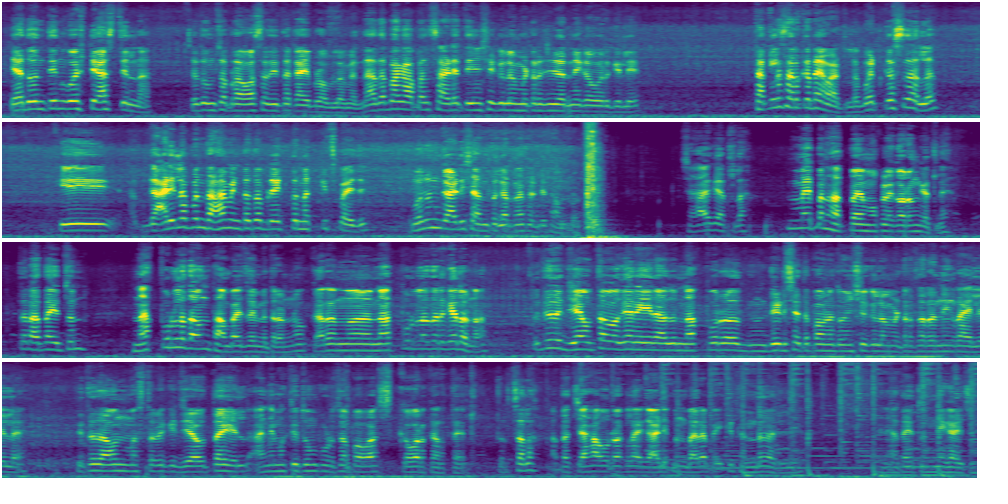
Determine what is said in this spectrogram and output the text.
या दोन तीन गोष्टी असतील ना तर तुमचा प्रवासात इथं काही प्रॉब्लेम येत नाही. आता बघा आपण साडेतीनशे किलोमीटरची जर्नी कव्हर केली आहे. थकल्यासारखं नाही वाटलं बट कसं झालं की गाडीला पण दहा मिनिटाचा ब्रेक तर नक्कीच पाहिजे. म्हणून गाडी शांत करण्यासाठी थांबलो. चहा घेतला. मी पण हातपाय मोकळे करून घेतले. तर आता इथून नागपूरला जाऊन थांबायचंय मित्रांनो. कारण नागपूरला जर गेलो ना तर तिथे जेवता वगैरे येईल अजून नागपूर दीडशे ते पावणे दोनशे किलोमीटरचं रनिंग राहिलेलं आहे. तिथं जाऊन मस्तपैकी जेवता येईल आणि मग तिथून पुढचा प्रवास कव्हर करता येईल. तर चला आता चहा उरकलाय गाडी पण बऱ्यापैकी थंड झालेली आहे. आणि आता इथून निघायचं.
